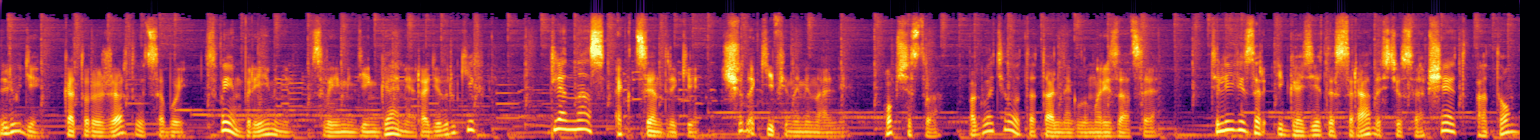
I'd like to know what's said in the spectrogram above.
Люди, которые жертвуют собой, своим временем, своими деньгами ради других, для нас эксцентрики, чудаки феноменальные. Общество поглотила тотальная гломоризация. Телевизор и газеты с радостью сообщают о том,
